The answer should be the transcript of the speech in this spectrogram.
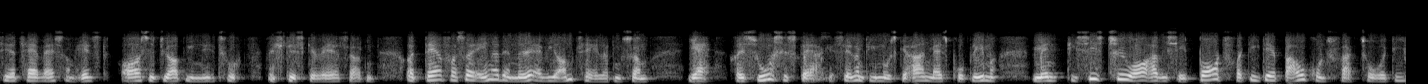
til at tage hvad som helst. Også job i netto, hvis det skal være sådan. Og derfor så ender det med, at vi omtaler dem som ja, ressourcestærke, selvom de måske har en masse problemer. Men de sidste 20 år har vi set bort fra de der baggrundsfaktorer, de,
